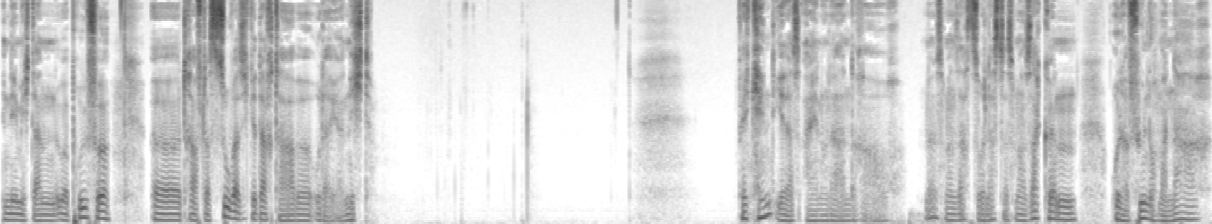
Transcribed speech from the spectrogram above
indem ich dann überprüfe, äh, traf das zu, was ich gedacht habe oder eher nicht. Vielleicht kennt ihr das ein oder andere auch, ne, dass man sagt, so lass das mal sacken oder fühl noch mal nach.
